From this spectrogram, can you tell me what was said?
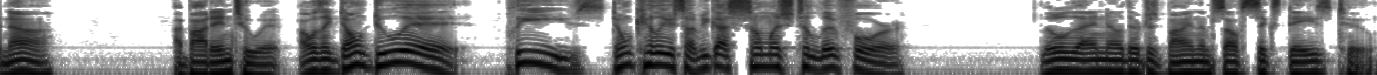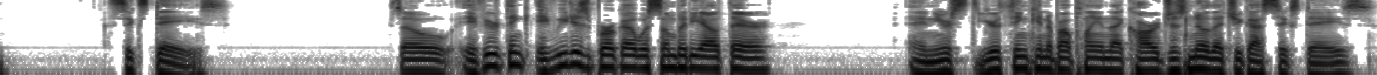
But nah, I bought into it. I was like, "Don't do it, please. Don't kill yourself. You got so much to live for." Little did I know they're just buying themselves six days too. Six days. So if you're think if you just broke up with somebody out there, and you're you're thinking about playing that card, just know that you got six days.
